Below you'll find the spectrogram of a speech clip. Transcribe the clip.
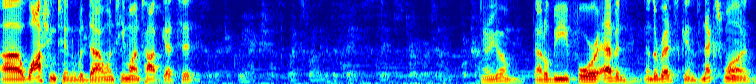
Uh, Washington with that one. Team on top gets it. There you go. That'll be for Evan and the Redskins. Next one.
